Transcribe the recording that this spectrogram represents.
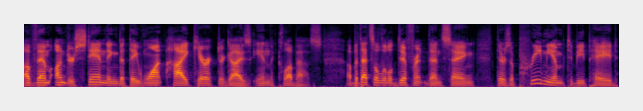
of them understanding that they want high character guys in the clubhouse. Uh, but that's a little different than saying there's a premium to be paid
